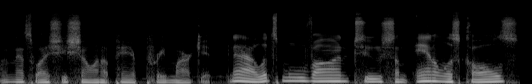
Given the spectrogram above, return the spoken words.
and that's why she's showing up here pre-market. Now let's move on to some analyst calls.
